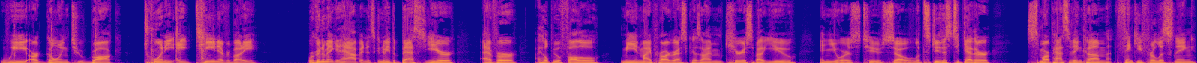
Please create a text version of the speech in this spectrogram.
we are going to rock 2018, everybody. We're going to make it happen. It's going to be the best year ever. I hope you'll follow me and my progress because I'm curious about you and yours too. So let's do this together. Smart Passive Income, thank you for listening.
